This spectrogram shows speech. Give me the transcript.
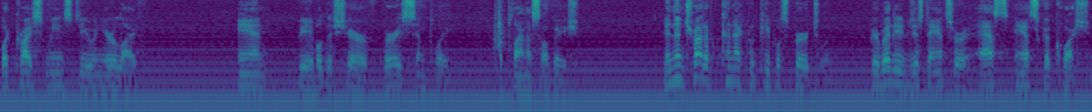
what Christ means to you in your life and be able to share very simply the plan of salvation. And then try to connect with people spiritually. Be ready to just answer, ask, ask a question.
